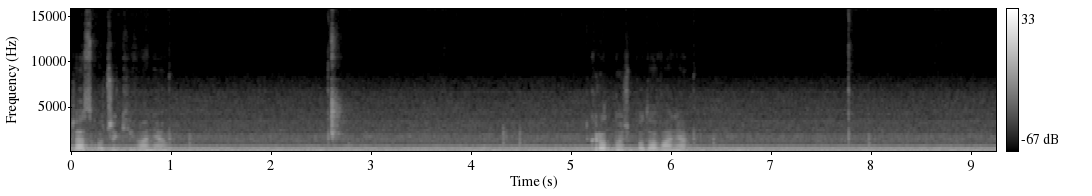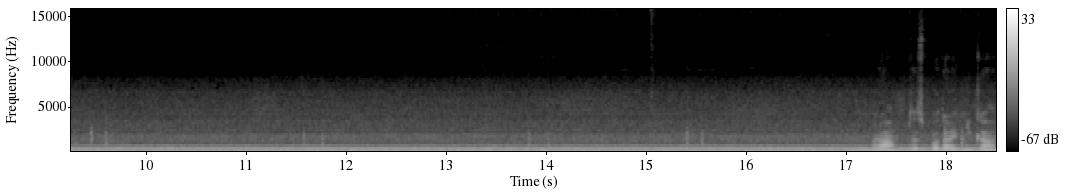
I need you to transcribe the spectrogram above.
Czas oczekiwania. Krotność podawania. Dobra, to jest podajnika.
